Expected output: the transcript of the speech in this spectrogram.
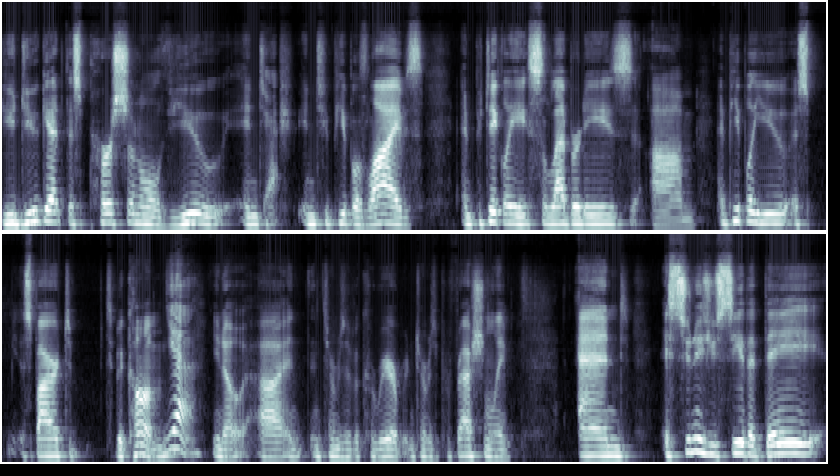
you do get this personal view into Yeah. into people's lives and particularly celebrities um, and people you as- aspire to, to become Yeah. you know uh, in, in terms of a career but in terms of professionally and as soon as you see that they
